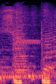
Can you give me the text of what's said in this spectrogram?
São Paulo.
